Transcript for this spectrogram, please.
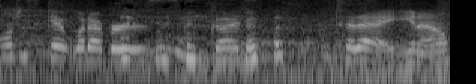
I'll just get whatever's good today, you know?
